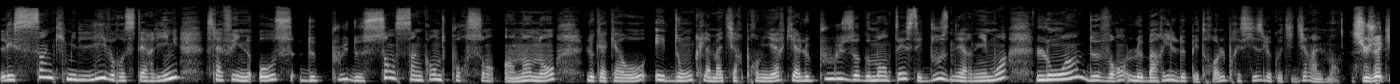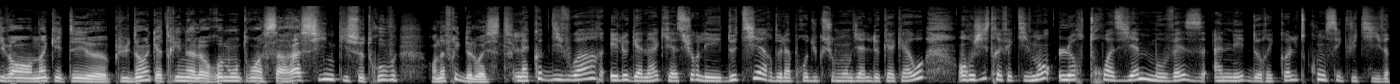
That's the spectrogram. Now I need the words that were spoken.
les 5000 livres sterling. Cela fait une hausse de plus de 150% en un an. Le cacao est donc la matière première qui a le plus augmenté ces 12 derniers mois, loin devant le baril de pétrole, précise le quotidien allemand. Sujet qui va en inquiéter euh, plus d'un. Catherine, alors remontons à sa racine qui se trouve en Afrique de l'Ouest. La Côte d'Ivoire et le Ghana, qui assurent les deux tiers de la production mondiale de cacao, enregistrent effectivement leur troisième mauvaise année de récolte consécutive.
